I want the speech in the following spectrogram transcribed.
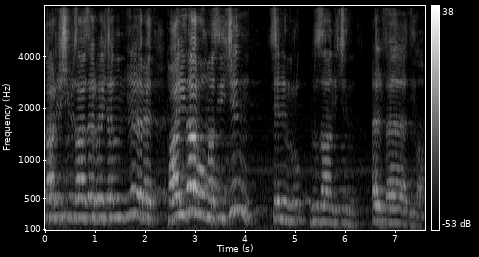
kardeşimiz Azerbaycan'ın ilelebet payidar olması için senin rızan için El Fatiha.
